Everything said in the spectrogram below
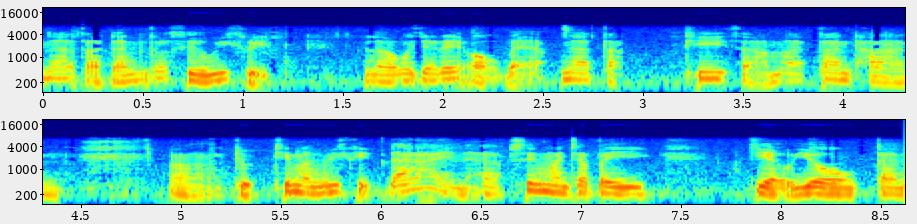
หน้าตัดนั้นก็คือวิกฤต เราก็จะได้ออกแบบหน้าตัดที่สามารถต้านทานจุดที่มันวิกฤตได้นะครับ ซึ่งมันจะไปเกี่ยวโยงกัน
